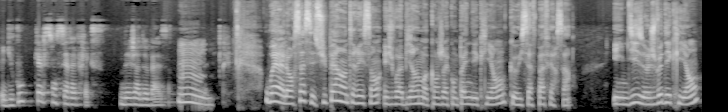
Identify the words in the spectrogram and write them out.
Et du coup, quels sont ces réflexes déjà de base? Hmm. Ouais, alors ça c'est super intéressant et je vois bien moi quand j'accompagne des clients qu'ils savent pas faire ça. Et ils me disent je veux des clients,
